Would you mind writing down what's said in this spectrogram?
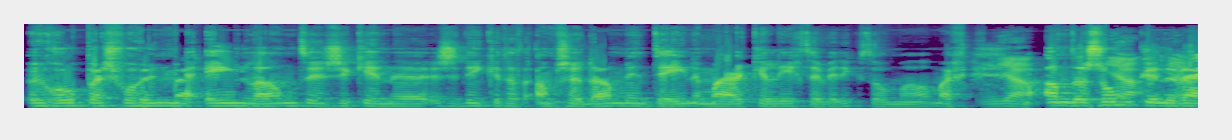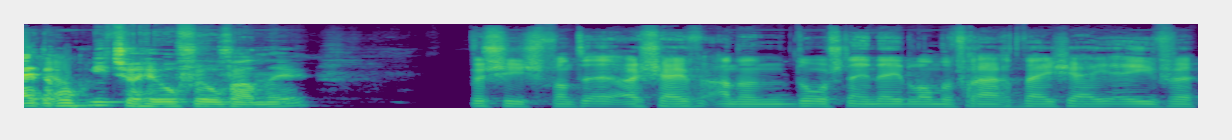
Europa is voor hun maar één land en ze, kennen, ze denken dat Amsterdam in Denemarken ligt, dat weet ik het allemaal. Maar Ja, maar andersom ja, kunnen wij er ook niet zo heel veel van. Hè? Precies, want eh, als jij aan een doorsnee Nederlander vraagt, wijs jij even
